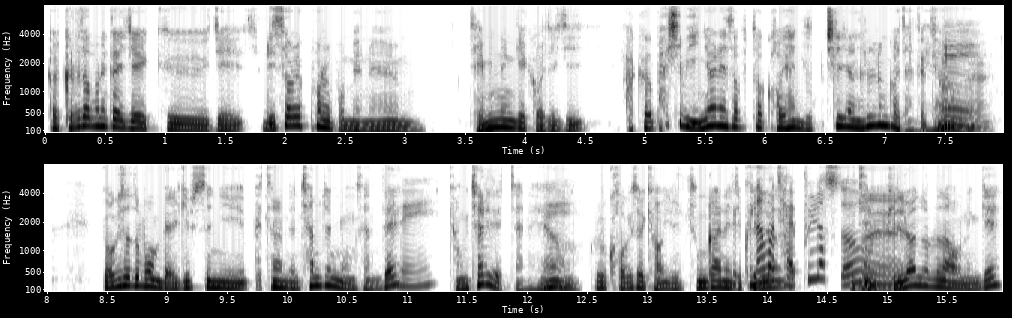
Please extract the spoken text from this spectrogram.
그러니까 그러다 보니까 이제 그 이제 리서레폰을 보면은 재밌는 게 거지 아까 82년에서부터 거의 한 6, 7년 흐른 거잖아요. 그렇죠. 네. 여기서도 보면 멜 깁슨이 베트남전 참전 용사인데 네. 경찰이 됐잖아요. 네. 그리고 거기서 경, 중간에 이제 그나마 빌런- 잘 풀렸어. 그치, 네. 빌런으로 나오는 게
